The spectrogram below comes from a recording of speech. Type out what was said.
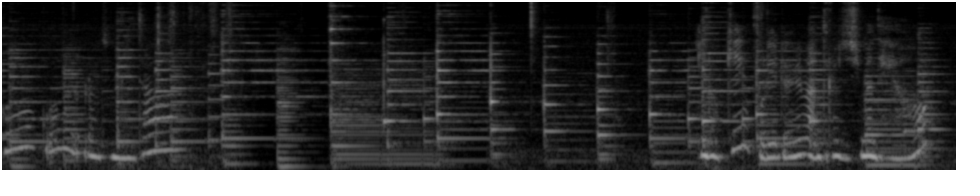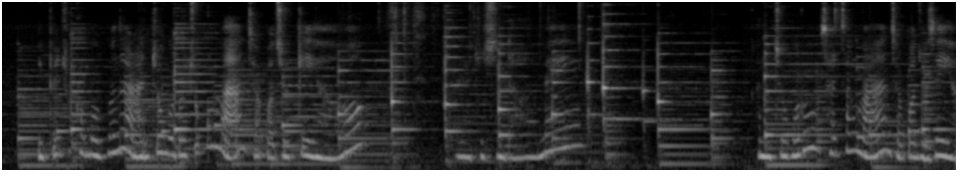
그리고 꾹 눌러줍니다. 이렇게 부리를 만들어 주시면 돼요. 이 뾰족한 부분을 안쪽으로 조금만 잡아줄게요. 올려주신 다음에 안쪽으로 살짝만 접어주세요.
